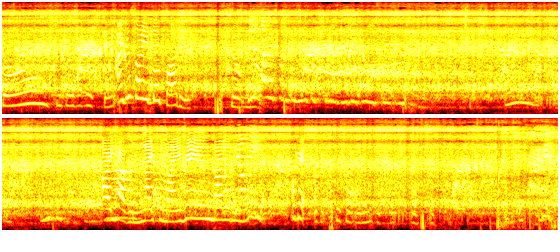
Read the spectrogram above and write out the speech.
don't, you guys are just. I just saw your dead body. No, no. I have a knife in my hand, not anymore. Okay, okay, okay, sorry, I'm not just okay, uh,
